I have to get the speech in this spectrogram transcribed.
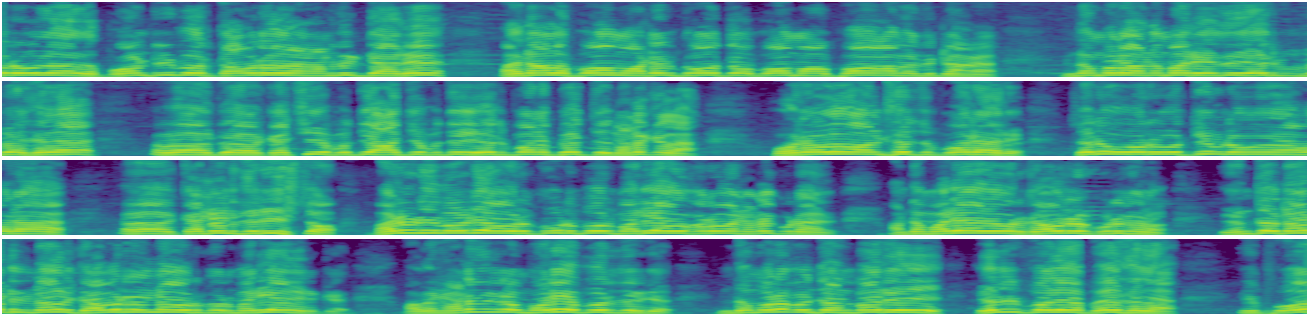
உறவில் அதில் போன்றிப்போ ஒரு தவறில் நடந்துக்கிட்டாரு. அதனால் போக மாட்டேன்னு கோவத்தில் போகாம போகாமல் இருந்துட்டாங்க. இந்த முறை அந்த மாதிரி எதுவும் எதிர்ப்பு பேசலை. கட்சியை பற்றி ஆட்சியை பற்றி எதிர்ப்பான பேச்சு நடக்கலை. ஓரளவு அனுசரித்து போகிறாரு சரி ஒரு ஒரு டீம் நம்ம அவரை கண்டனம் தெரிவிச்சிட்டோம். மறுபடியும் மறுபடியும் அவர் கூடும்போது மரியாதை குறைவாக நடக்கக்கூடாது. அந்த மரியாதை ஒரு கவர்னர் கொடுக்கணும். எந்த நாட்டுக்குனாலும் கவர்னர்னா அவருக்கு ஒரு மரியாதை இருக்குது அவர் நடந்துக்கிற முறையை பொறுத்து இருக்குது இந்த முறை கொஞ்சம் அந்த மாதிரி எதிர்ப்பாளையாக பேசலை. நீ போக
